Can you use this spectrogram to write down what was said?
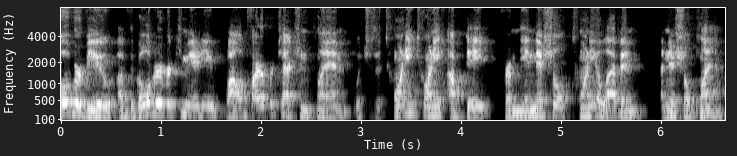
overview of the Gold River Community Wildfire Protection Plan, which is a 2020 update from the initial 2011 initial plan.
